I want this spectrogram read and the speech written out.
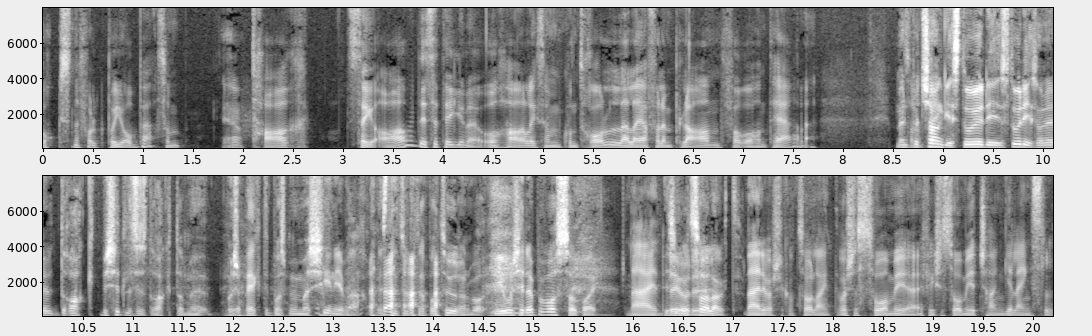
voksne folk på jobb her som tar seg av disse tingene og har liksom kontroll, eller iallfall en plan for å håndtere det. Men Sånn på Changi sto de, i sånne drakt, beskyttelsesdrakter med, og pekte på oss med maskingevær mens de tok temperaturen vår. De gjorde ikke det på Voss, håper jeg. Nei, Det så langt. Nei, de var ikke kommet så langt. Det var ikke så mye, jeg fikk ikke så mye Changi-lengsel.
